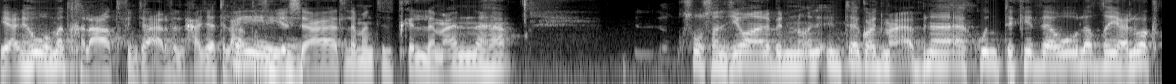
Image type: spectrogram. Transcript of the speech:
يعني هو مدخل عاطفي أنت عارف الحاجات العاطفية إيه. ساعات لما أنت تتكلم عنها خصوصا الجوانب إنه أنت أقعد مع أبنائك وأنت كذا ولا تضيع الوقت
